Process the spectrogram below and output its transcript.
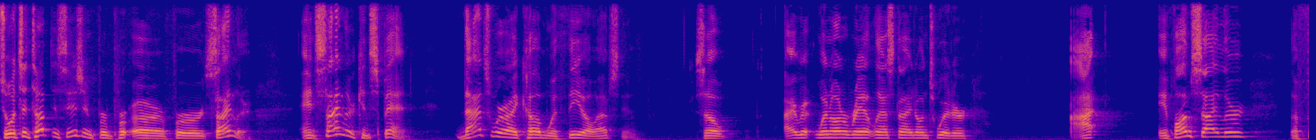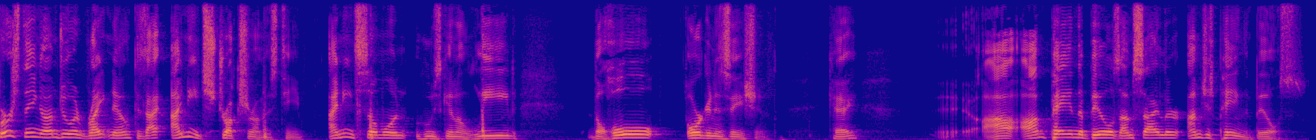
so it's a tough decision for uh, for Seidler. And Seidler can spend. That's where I come with Theo Epstein. So I re- went on a rant last night on Twitter. I, if I'm Seidler, the first thing I'm doing right now, because I, I need structure on this team. I need someone who's going to lead the whole organization. Okay. I, I'm paying the bills. I'm Seidler. I'm just paying the bills.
